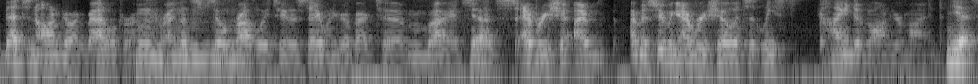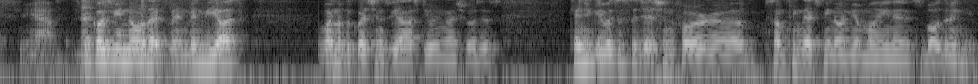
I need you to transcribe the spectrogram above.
That's an ongoing battle currently, Mm, right? That's mm, still mm. probably to this day when you go back to Mumbai. It's it's every show. I'm I'm assuming every show it's at least kind of on your mind. Yes, yes, Yeah, yes, yes. because we know that when, when we ask, one of the questions we ask during our shows is, can you give us a suggestion for uh, something that's been on your mind and it's bothering you?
